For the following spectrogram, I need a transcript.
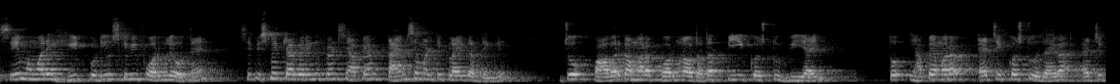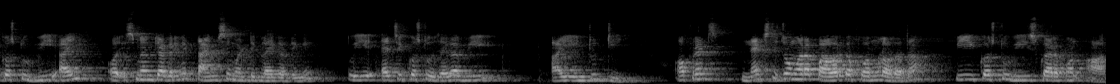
सेम हमारे हीट प्रोड्यूस के भी फॉर्मूले होते हैं। सिर्फ़ इसमें क्या करेंगे फ्रेंड्स, यहाँ पे हम टाइम से मल्टीप्लाई कर देंगे। जो पावर का हमारा फॉर्मूला होता था P equals to V I तो यहाँ पे हमारा एच इक्वस टू हो जाएगा H equals to V I और इसमें हम क्या करेंगे टाइम से मल्टीप्लाई कर देंगे तो ये एच इक्व टू हो जाएगा वी आई इंटू टी और फ्रेंड्स नेक्स्ट जो हमारा पावर का फॉर्मूला होता था पी इक्व to V square upon R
